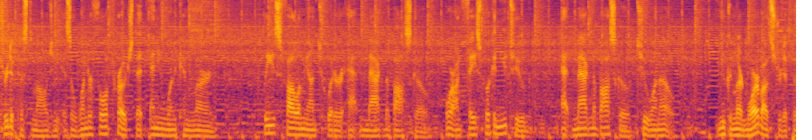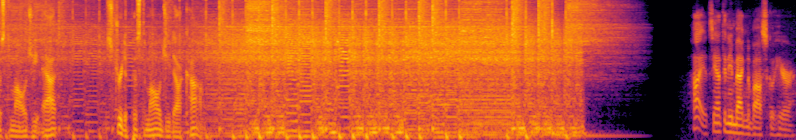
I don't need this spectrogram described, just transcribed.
street epistemology is a wonderful approach that anyone can learn. Please follow me on Twitter at MagnaBosco or on Facebook and YouTube at MagnaBosco210. You can learn more about street epistemology at streetepistemology.com. Hi, it's Anthony Magnabosco here.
